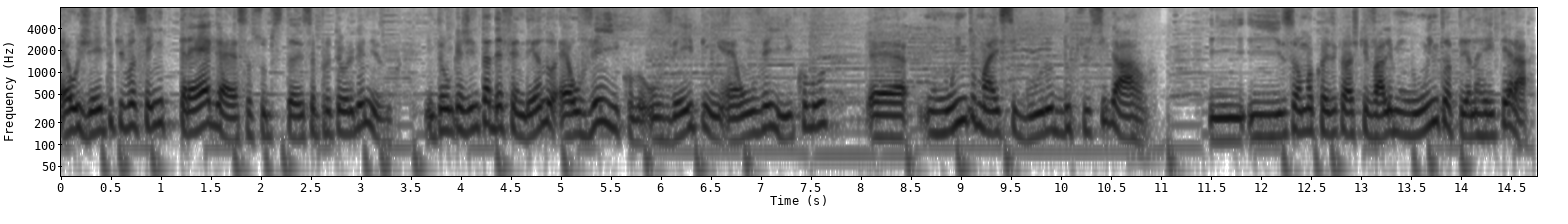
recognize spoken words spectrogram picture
É o jeito que você entrega essa substância para o teu organismo. Então o que a gente está defendendo é o veículo. O vaping é um veículo é, muito mais seguro do que o cigarro. E, e, isso é uma coisa que eu acho que vale muito a pena reiterar.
